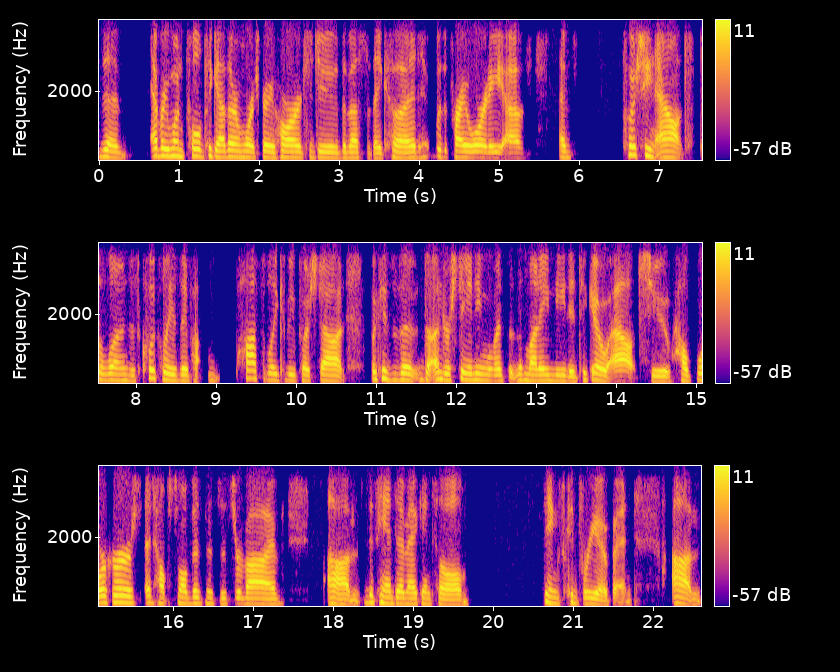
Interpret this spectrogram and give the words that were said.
the everyone pulled together and worked very hard to do the best that they could with the priority of of pushing out the loans as quickly as they po- possibly could be pushed out because the the understanding was that the money needed to go out to help workers and help small businesses survive um, the pandemic until things could reopen. Um,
